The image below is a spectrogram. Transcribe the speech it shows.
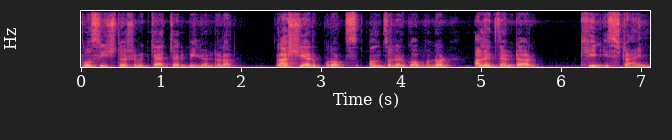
পঁচিশ দশমিক চার চার বিলিয়ন ডলার। রাশিয়ার ক্রক্স অঞ্চলের গভর্নর আলেকজান্ডার খিনস্টাইন।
